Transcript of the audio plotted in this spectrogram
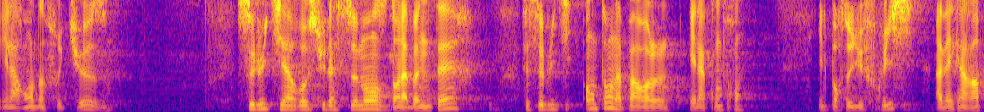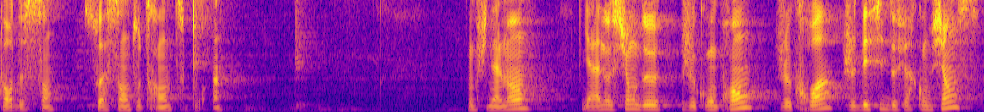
et la rendent infructueuse. Celui qui a reçu la semence dans la bonne terre, c'est celui qui entend la parole et la comprend. Il porte du fruit avec un rapport de 100, 60 ou 30 pour un. Donc finalement, il y a la notion de je comprends, je crois, je décide de faire confiance,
